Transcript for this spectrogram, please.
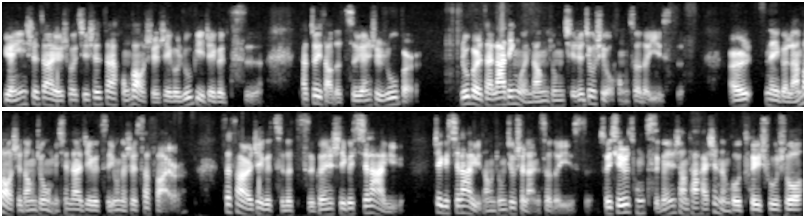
原因是在于说，其实，在红宝石这个 ruby 这个词，它最早的词源是 ruber。Ruber 在拉丁文当中其实就是有红色的意思，而那个蓝宝石当中，我们现在这个词用的是 sapphire，sapphire 这个词的词根是一个希腊语，这个希腊语当中就是蓝色的意思，所以其实从词根上它还是能够推出说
